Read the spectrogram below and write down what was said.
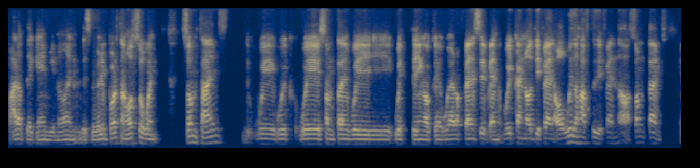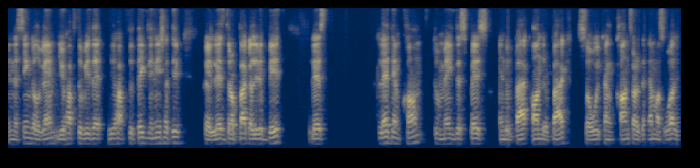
part of the game you know and it's very important. Also when sometimes we we we sometimes we we think okay we are offensive and we cannot defend or we don't have to defend. No sometimes in a single game you have to be the you have to take the initiative. Okay let's drop back a little bit. Let's let them come to make the space in the back on their back so we can counter them as well.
